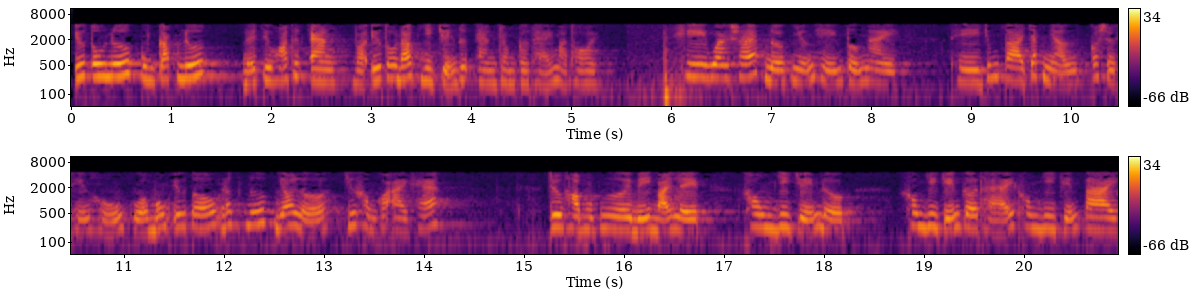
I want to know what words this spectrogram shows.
yếu tố nước cung cấp nước để tiêu hóa thức ăn và yếu tố đất di chuyển thức ăn trong cơ thể mà thôi. Khi quan sát được những hiện tượng này, thì chúng ta chấp nhận có sự hiện hữu của bốn yếu tố đất nước gió lửa chứ không có ai khác. Trường hợp một người bị bại liệt không di chuyển được. Không di chuyển cơ thể, không di chuyển tay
